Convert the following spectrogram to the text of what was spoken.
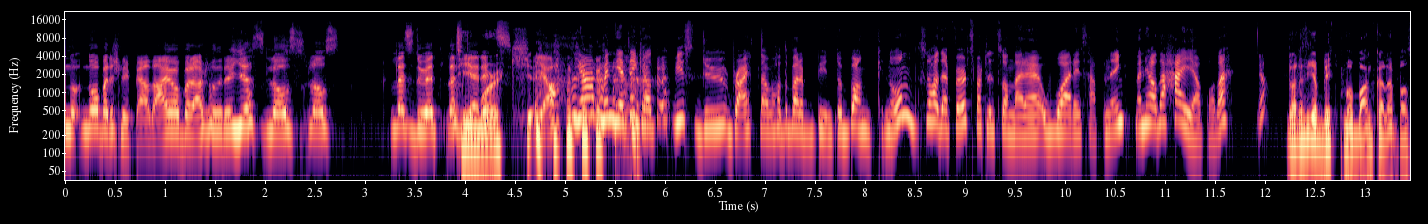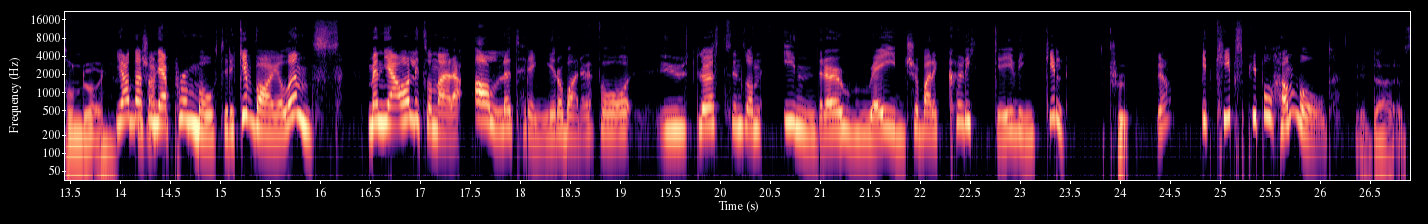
nå, nå bare slipper jeg deg og bare er sånn Yes, la oss, la oss Let's do it. Let's Teamwork. get it. Ja. Ja, men jeg tenker at Hvis du right now hadde bare begynt å banke noen, så hadde jeg først vært litt sånn der What is happening? Men jeg hadde heia på det. Du hadde sikkert blitt med å banke den personen, du òg. Ja, det er sånn, Jeg promoter ikke violence. Men jeg er litt sånn der alle trenger å bare få utløst sin sånn indre rage og bare klikke i vinkel. True. It keeps people humbled. It does.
